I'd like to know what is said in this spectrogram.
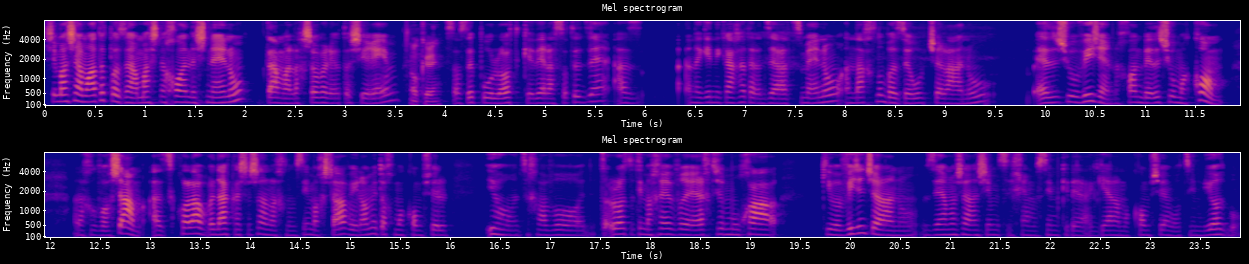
שמה שאמרת פה זה ממש נכון לשנינו, על לחשוב על להיות עשירים. אוקיי. אז אתה עושה פעולות כדי לעשות את זה, אז נגיד ניקח את זה על עצמנו, אנחנו בזהות שלנו, איזשהו vision, נכון? באיזשהו מקום. אנחנו כבר שם. אז כל העבודה הקשה שאנחנו עושים עכשיו, היא לא מתוך מקום של, יואו, אני צריך לעבוד, לא לצאת עם החבר'ה, ללכת לישון מאוחר. כי ב vision שלנו, זה מה שאנשים מצליחים עושים כדי להגיע למקום שהם רוצים להיות בו.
